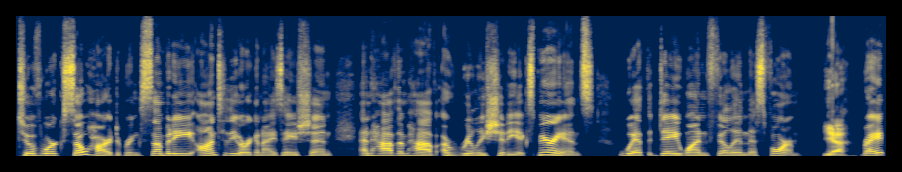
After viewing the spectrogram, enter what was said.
to have worked so hard to bring somebody onto the organization and have them have a really shitty experience with day one fill in this form yeah. right?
